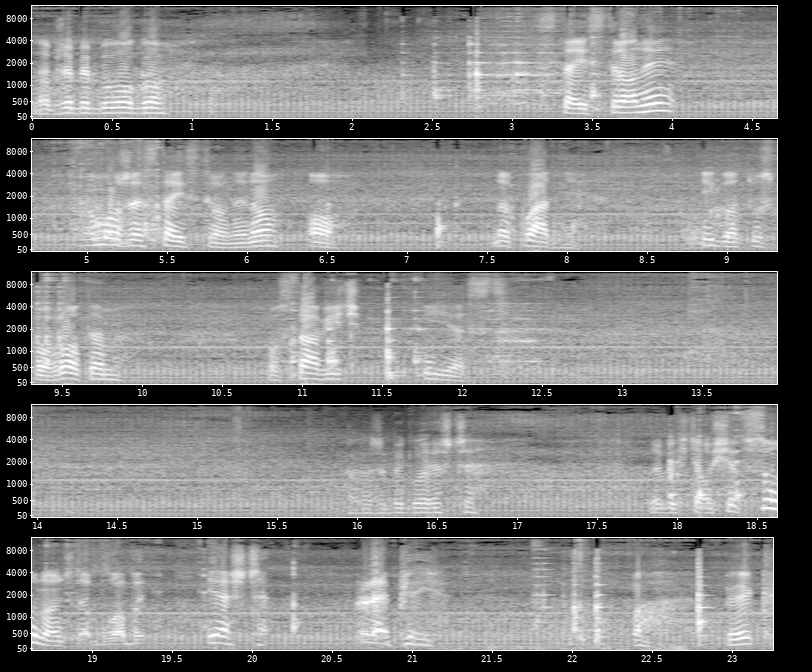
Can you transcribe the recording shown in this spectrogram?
Dobrze by było go z tej strony. No może z tej strony, no. O. Dokładnie i go tu z powrotem postawić i jest. Ale żeby go jeszcze żeby chciał się wsunąć to byłoby jeszcze lepiej. O, pyk.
